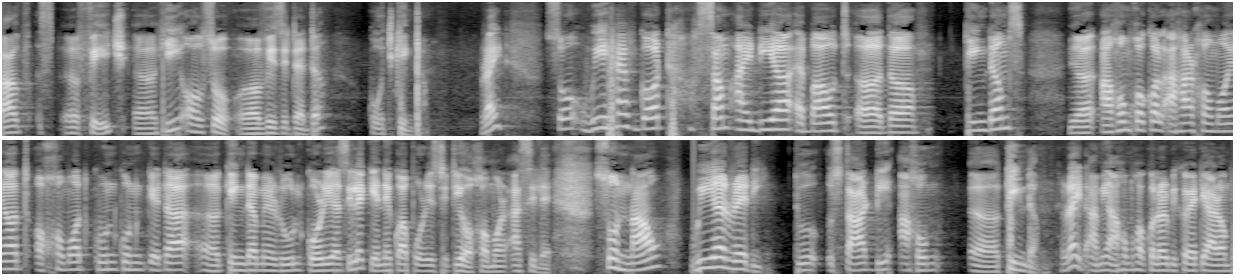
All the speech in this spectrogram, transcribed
Ralph Fitch he also' visited the Koch kingdom right so' we have got some idea about the kingdoms আহোমসকল অহাৰ সময়ত অসমত কোন কোনকেইটা কিংডমে ৰুল কৰি আছিলে কেনেকুৱা পৰিস্থিতি অসমৰ আছিলে। So' now we are ready to start the Ahom kingdom right আমি আহোমসকলৰ বিষয়ে এতিয়া আৰম্ভ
